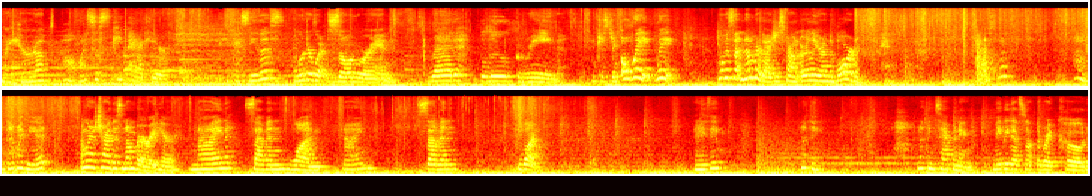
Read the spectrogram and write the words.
my hair up. Oh, what is this keypad here? Can you guys see this? I wonder what zone we're in. Red, blue, green. Interesting. Oh, wait, wait. What was that number that I just found earlier on the board? Okay. This one? Oh, that might be it. I'm gonna try this number right here. 971. 971. Anything? Nothing. Nothing's happening. Maybe that's not the right code.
